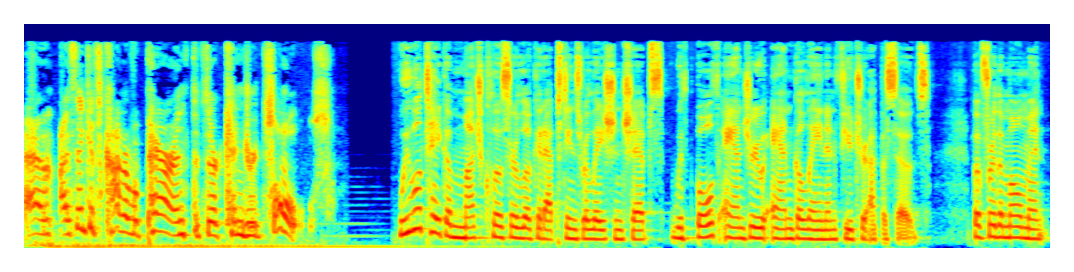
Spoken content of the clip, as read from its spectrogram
And I think it's kind of apparent that they're kindred souls. We will take a much closer look at Epstein's relationships with both Andrew and Ghislaine in future episodes. But for the moment,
